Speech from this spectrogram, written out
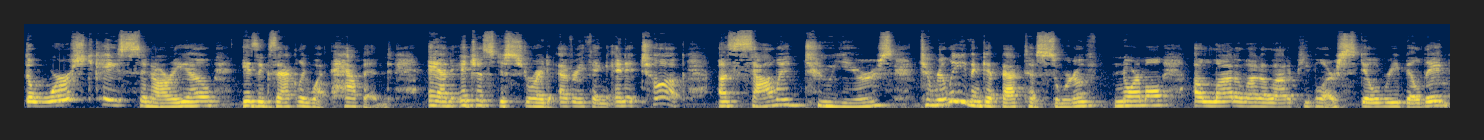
The worst case scenario is exactly what happened. And it just destroyed everything. And it took a solid two years to really even get back to sort of normal. A lot, a lot, a lot of people are still rebuilding.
